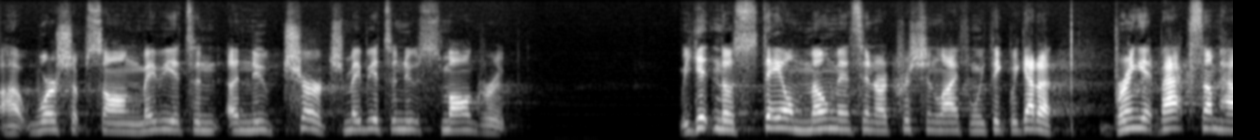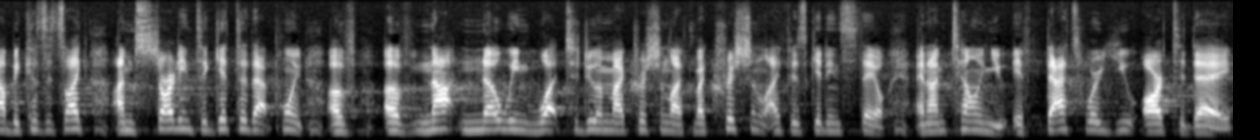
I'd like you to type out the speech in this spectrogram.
uh, worship song, maybe it's a, a new church, maybe it's a new small group. We get in those stale moments in our Christian life and we think we got to bring it back somehow because it's like I'm starting to get to that point of, of not knowing what to do in my Christian life. My Christian life is getting stale. And I'm telling you, if that's where you are today,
